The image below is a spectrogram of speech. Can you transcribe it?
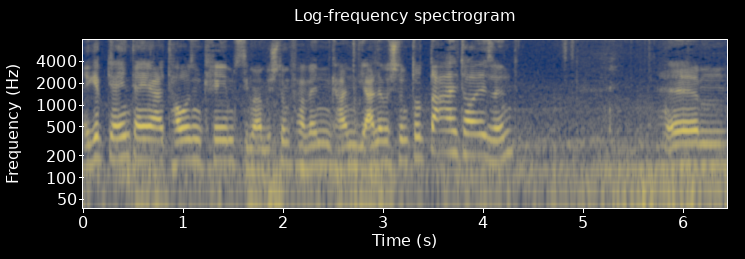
Er gibt ja hinterher tausend Cremes, die man bestimmt verwenden kann, die alle bestimmt total toll sind. Ähm,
